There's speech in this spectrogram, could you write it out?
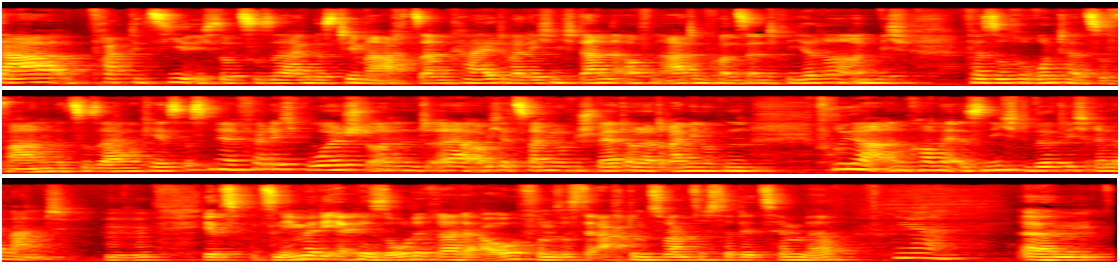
da praktiziere ich sozusagen das Thema Achtsamkeit, weil ich mich dann auf den Atem konzentriere und mich versuche runterzufahren und zu sagen, okay, es ist mir völlig wurscht und äh, ob ich jetzt zwei Minuten später oder drei Minuten früher ankomme, ist nicht wirklich relevant. Mhm. Jetzt, jetzt, nehmen wir die Episode gerade auf und es ist der 28. Dezember. Ja. Ähm,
